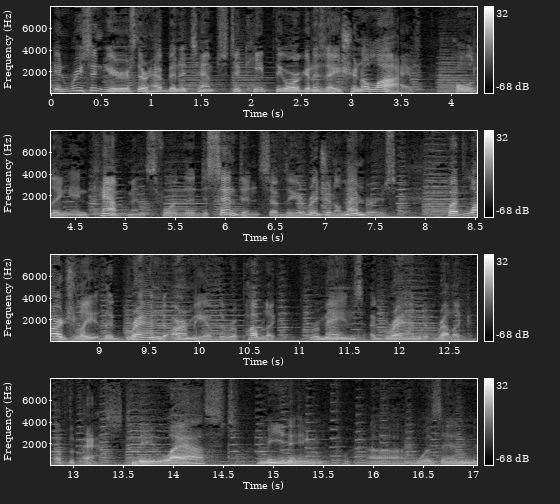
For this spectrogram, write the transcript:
In recent years, there have been attempts to keep the organization alive, holding encampments for the descendants of the original members. But largely, the Grand Army of the Republic remains a grand relic of the past. The last meeting uh, was in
